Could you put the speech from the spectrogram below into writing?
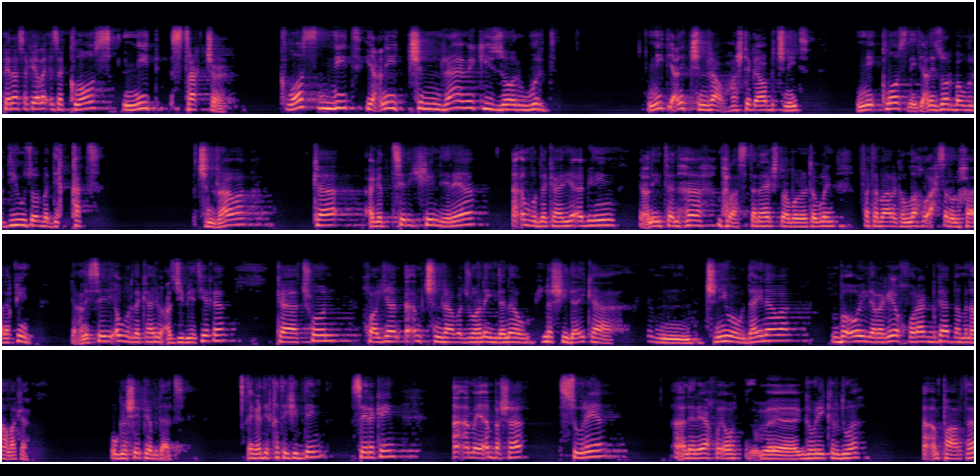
پێناسەکەی ئەڵێ is a close knit structure close knit یعنی چنراوێکی زۆر ورد نیت یعنی چنراو هەر شتێک ئەوە بچنیت کلۆس نیت یعنی زۆر بە وردی و زۆر بە دقت چنراوە کە ئەگەر سێری شوێن لێرەیە ئەم وردەکاریە ئەبینین یعنی تەنها بەڕاست تەنایەکشتمان بۆێتە بڵین فتبارك الله و ئەحسن الخالقین یعنی سەیری ئەو وردەکاری و عجیبێتیەکە کە چۆن خواگیان ئەم چنراوە جوانەی لەناو لەشی دایکە چنیوە و دایناوە بە ئەوی لە ڕێگەی خۆراک بگات بە مناڵەکە و گەشەی پێ بدات ئەگە دیقەتێکی بدەین سیرەکەین ئەمە ئەم بەشە سوورەیە لەرەیە خۆی ئەو گەورەی کردووە ئەم پارتە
